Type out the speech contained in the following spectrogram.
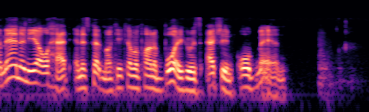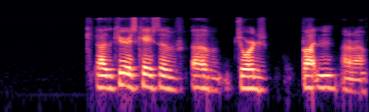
A man in a yellow hat and his pet monkey come upon a boy who is actually an old man. Uh, the Curious Case of of George Button. I don't know.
